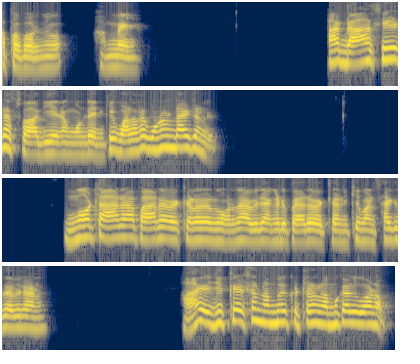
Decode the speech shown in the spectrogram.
അപ്പൊ പറഞ്ഞു അമ്മേ ആ ദാസിയുടെ സ്വാധീനം കൊണ്ട് എനിക്ക് വളരെ ഗുണമുണ്ടായിട്ടുണ്ട്. ഇങ്ങോട്ട് ആരാ പാര വെക്കണത് എന്ന് പറഞ്ഞാൽ അവരെ അങ്ങോട്ട് പേര വെക്കാൻ എനിക്ക് മനസ്സിലാക്കിയത് അവരാണ്. ആ എഡ്യൂക്കേഷൻ നമ്മൾ കിട്ടണം നമുക്കത് വേണം.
